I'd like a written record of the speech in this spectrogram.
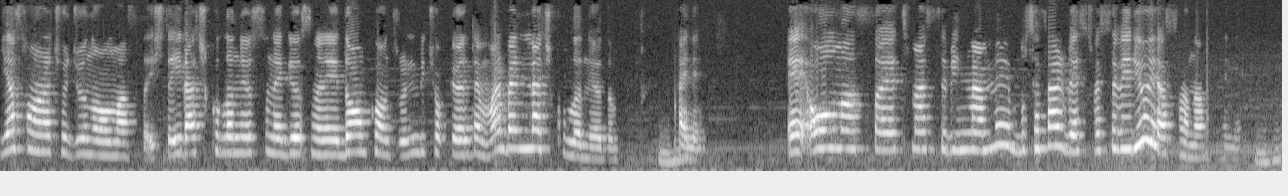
ya sonra çocuğun olmazsa işte ilaç kullanıyorsun ediyorsun hani doğum kontrolünün birçok yöntemi var. Ben ilaç kullanıyordum. Hı hı. Hani e olmazsa etmezse bilmem ne bu sefer vesvese veriyor ya sana hani. Hı hı.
